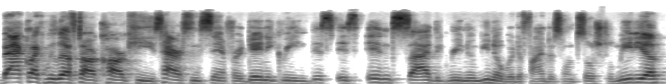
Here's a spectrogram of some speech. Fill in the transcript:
Back like we left our car keys, Harrison Sanford, Danny Green. This is Inside the Green Room. You know where to find us on social media.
